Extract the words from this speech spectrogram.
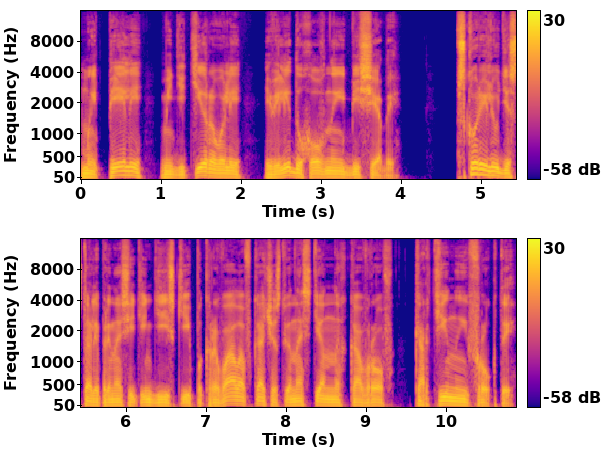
Мы пели, медитировали и вели духовные беседы. Вскоре люди стали приносить индийские покрывала в качестве настенных ковров, картины и фрукты.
